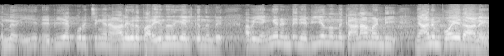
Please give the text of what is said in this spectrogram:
എന്ന് ഈ നബിയെ കുറിച്ച് ഇങ്ങനെ ആളുകൾ പറയുന്നത് കേൾക്കുന്നുണ്ട്. അപ്പൊ എങ്ങനെയുണ്ട് നബി എന്നൊന്ന് കാണാൻ വേണ്ടി ഞാനും പോയതാണ്.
